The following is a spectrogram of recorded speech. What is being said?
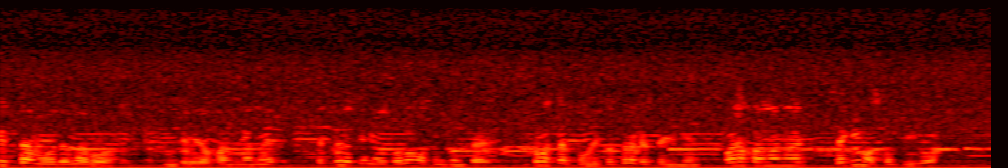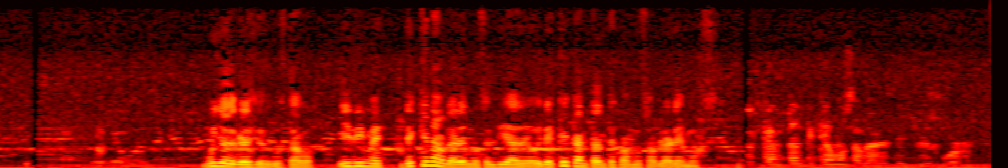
Estamos de nuevo, mi querido Juan Manuel. Espero que nos volvamos a encontrar. ¿Cómo está el público? Espero que esté bien. Bueno, Juan Manuel, seguimos contigo. Muchas gracias, Gustavo. Y dime, ¿de quién hablaremos el día de hoy? ¿De qué cantante famoso hablaremos? Cantante que vamos a hablar es de Juice WRLD.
